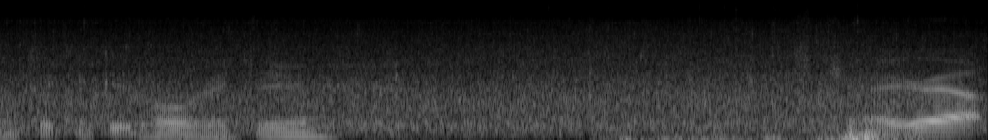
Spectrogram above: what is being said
Looks like a good hole right there. Try her out.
